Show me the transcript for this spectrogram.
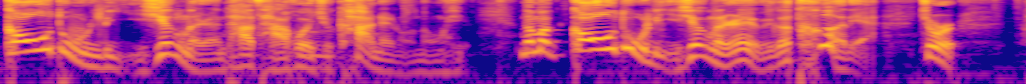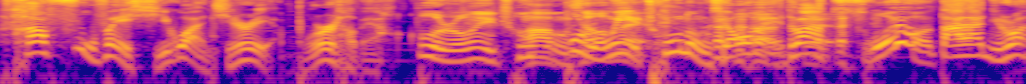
高度理性的人，他才会去看这种东西。那么高度理性的人有一个特点，就是他付费习惯其实也不是特别好。不容易冲啊，动，不容易。冲动消费，对吧？对所有大家，你说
